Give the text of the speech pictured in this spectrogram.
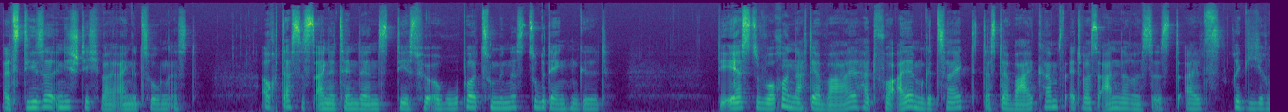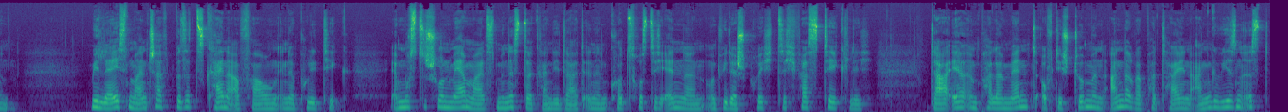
als dieser in die Stichwahl eingezogen ist. Auch das ist eine Tendenz, die es für Europa zumindest zu bedenken gilt. Die erste Woche nach der Wahl hat vor allem gezeigt, dass der Wahlkampf etwas anderes ist als Regieren. Millets Mannschaft besitzt keine Erfahrung in der Politik. Er musste schon mehrmals Ministerkandidatinnen kurzfristig ändern und widerspricht sich fast täglich. Da er im Parlament auf die Stimmen anderer Parteien angewiesen ist,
